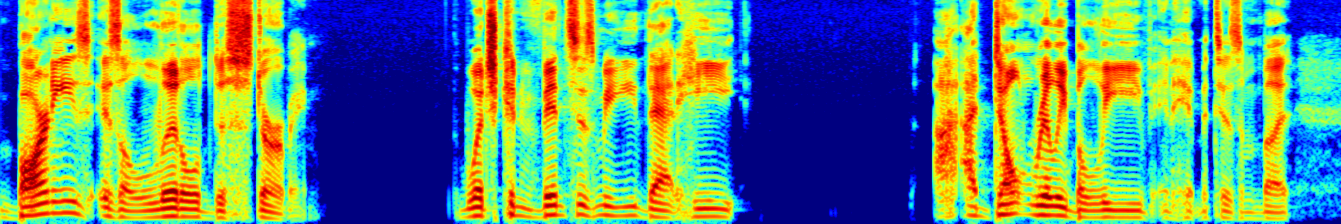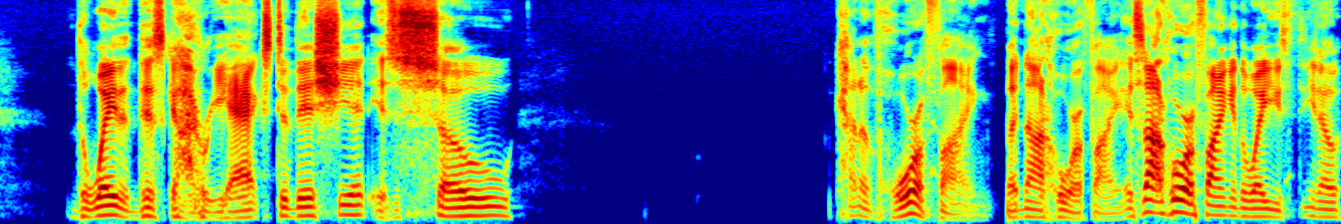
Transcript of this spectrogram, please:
Barney's is a little disturbing, which convinces me that he. I, I don't really believe in hypnotism, but the way that this guy reacts to this shit is so kind of horrifying, but not horrifying. It's not horrifying in the way you you know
